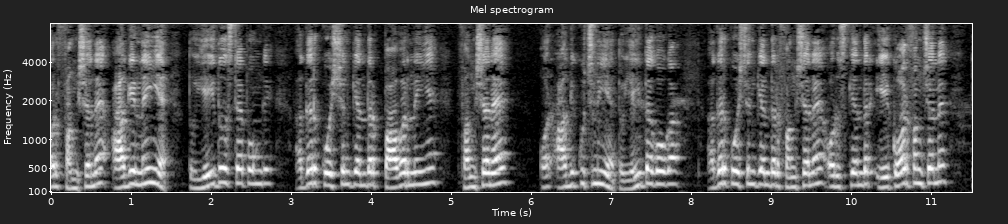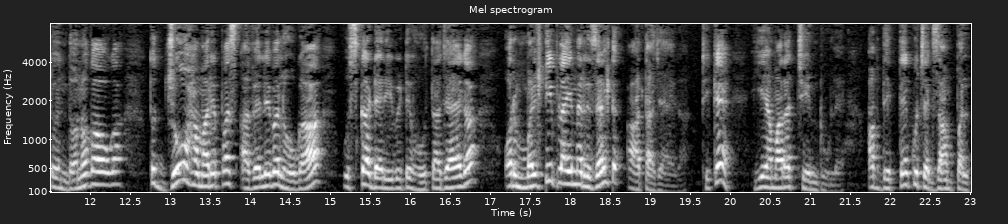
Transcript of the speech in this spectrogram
और फ़ंक्शन है, आगे नहीं है तो यही दो स्टेप होंगे। अगर क्वेश्चन के अंदर पावर नहीं है फ़ंक्शन है और आगे कुछ नहीं है तो यही तक होगा। अगर क्वेश्चन के अंदर फ़ंक्शन है और उसके अंदर एक और फ़ंक्शन है तो इन दोनों का होगा। तो जो हमारे पास अवेलेबल होगा, उसका डेरिवेटिव होता जाएगा और मल्टीप्लाई में रिज़ल्ट आता जाएगा, ठीक है? ये हमारा चेन रूल है। अब देखते हैं कुछ एग्ज़ाम्पल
